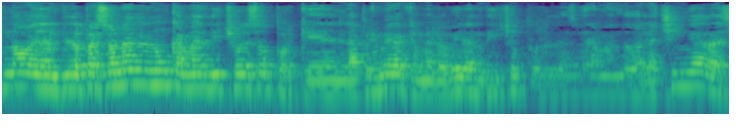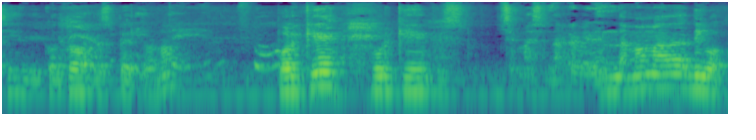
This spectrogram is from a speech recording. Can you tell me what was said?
no, en lo personal nunca me han dicho eso porque en la primera que me lo hubieran dicho, pues les hubiera mandado a la chingada, así con todo respeto, ¿no? ¿Por qué? Porque pues, se me hace una reverenda mamada. Digo,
